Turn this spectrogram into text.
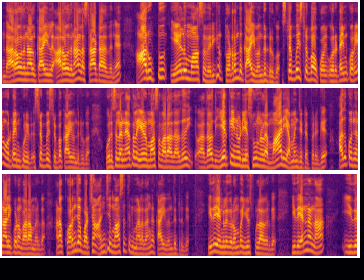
இந்த அறுபது நாள் காயில் அறுபது நாளில் ஸ்டார்ட் ஆகுதுங்க. ஆறு டு ஏழு மாதம் வரைக்கும் தொடர்ந்து காய் வந்துட்டுருக்கும். ஸ்டெப் பை ஸ்டெப்பாக ஒரு டைம் குறையும் ஒரு டைம் கூடிட்டு ஸ்டெப் பை ஸ்டெப்பாக காய் வந்துட்டுருக்கும். ஒரு சில நேரத்தில் ஏழு மாதம் வராது. அதாவது அதாவது இயற்கையினுடைய சூழ்நிலை மாறி அமைஞ்சிட்ட பிறகு அது கொஞ்சம் நாளைக்கு கூட வராமல் இருக்கும். ஆனால் குறைஞ்சபட்சம் அஞ்சு மாதத்துக்கு மேலே தாங்க காய் வந்துட்டுருக்கு. இது எங்களுக்கு ரொம்ப யூஸ்ஃபுல்லாக இருக்குது இது என்னென்னா இது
